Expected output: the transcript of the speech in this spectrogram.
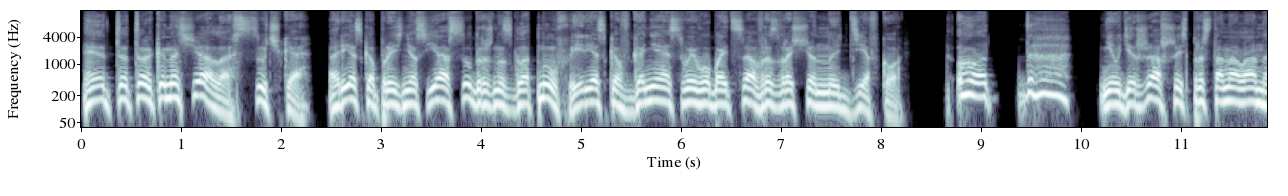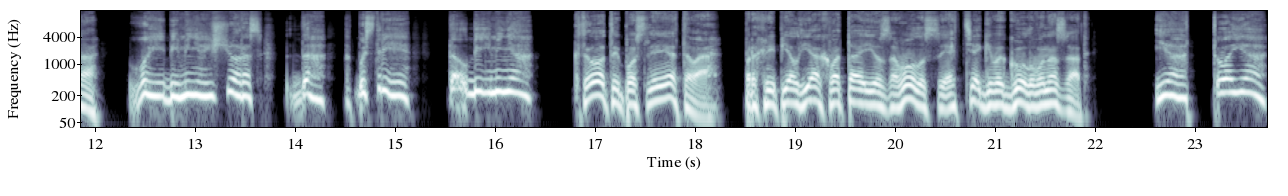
«Это только начало, сучка», — резко произнес я, судорожно сглотнув и резко вгоняя своего бойца в развращенную девку. «О, да!» — не удержавшись, простонала она. «Выеби меня еще раз! Да, быстрее! Долби меня!» «Кто ты после этого?» — прохрипел я, хватая ее за волосы и оттягивая голову назад. «Я твоя!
